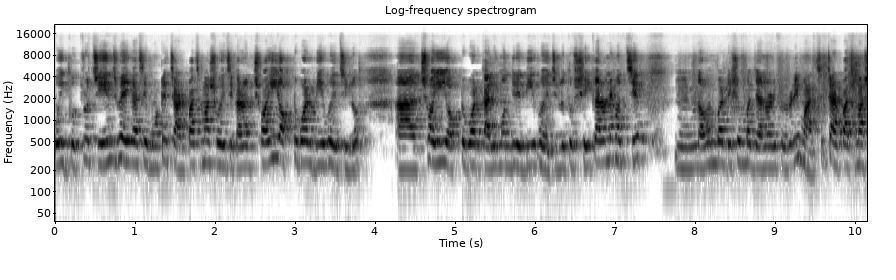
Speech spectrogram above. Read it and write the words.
ওই গোত্র চেঞ্জ হয়ে গেছে, মোটে চার পাঁচ মাস হয়েছে, কারণ ছয়ই অক্টোবর বিয়ে হয়েছিল। ছয়ই অক্টোবর কালী মন্দিরে বিয়ে হয়েছিল। তো সেই কারণে হচ্ছে November, December, January, February, March চার পাঁচ মাস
